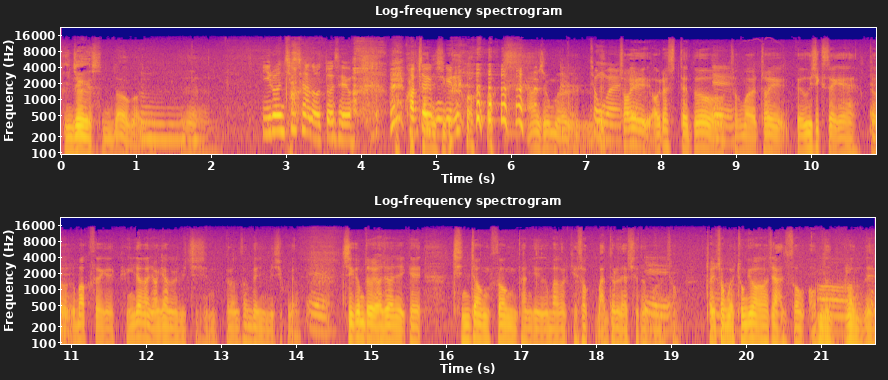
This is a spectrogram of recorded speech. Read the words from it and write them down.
굉장했습니다, 음악이. 음. 예. 이런 칭찬 어떠세요? 갑자기 고개를. 아 정말. 정말. 저희 네. 어렸을 때도 네. 정말 저희 그 의식 세계 또 네. 음악 세계에 굉장한 영향을 미치신 그런 선배님이시고요. 네. 지금도 여전히 이렇게 진정성 담긴 음악을 계속 만들어내시는 예. 분을 저희 정말 음. 존경하지 않을 수 없는 어. 그런 네,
